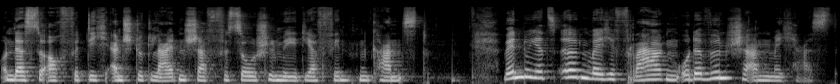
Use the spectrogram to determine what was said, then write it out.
und dass du auch für dich ein Stück Leidenschaft für Social Media finden kannst. Wenn du jetzt irgendwelche Fragen oder Wünsche an mich hast,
